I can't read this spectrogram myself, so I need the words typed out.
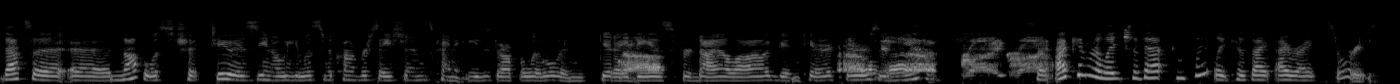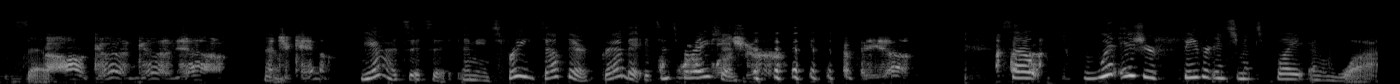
that's a, a novelist trick too. Is you know you listen to conversations, kind of eavesdrop a little, and get Ah. ideas for dialogue and characters, and yeah. yeah. Right, So. I can relate to that completely because I I write stories. So Oh, good, good. Yeah, so that you can. Yeah, it's it's a I mean it's free. It's out there. Grab it. It's inspiration. well, sure. yeah. So, what is your favorite instrument to play and why?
